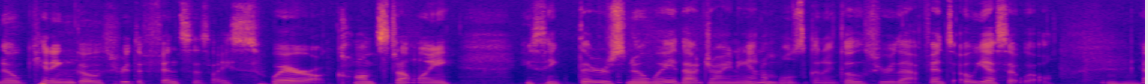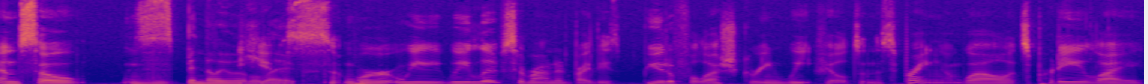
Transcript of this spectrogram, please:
No kidding. Go through the fences, I swear, constantly. You think there's no way that giant animal's going to go through that fence. Oh, yes, it will. Mhm. And so Spindly little legs. we're, we we live surrounded by these beautiful lush green wheat fields in the spring. Well, it's pretty like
